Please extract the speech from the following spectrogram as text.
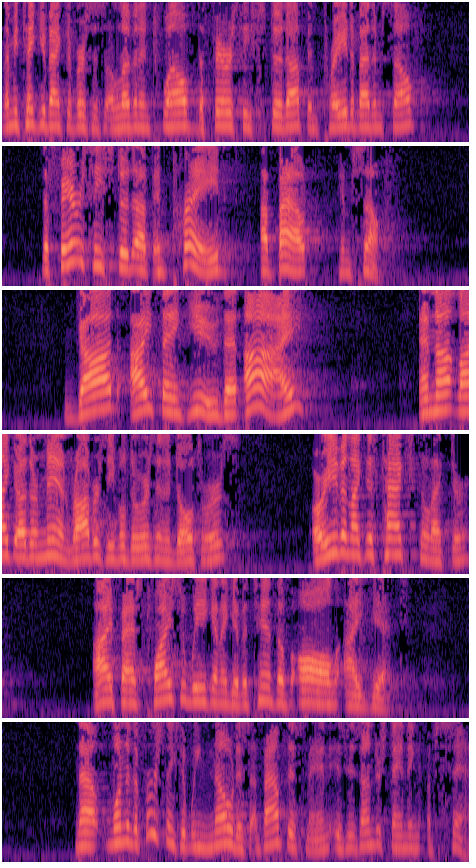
Let me take you back to verses 11 and 12. The Pharisee stood up and prayed about himself. The Pharisee stood up and prayed about himself. God, I thank you that I am not like other men, robbers, evildoers, and adulterers, or even like this tax collector. I fast twice a week and I give a tenth of all I get. Now, one of the first things that we notice about this man is his understanding of sin.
